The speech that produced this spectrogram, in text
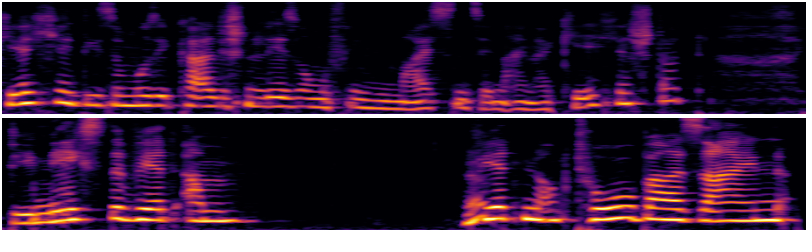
Kirche. Diese musikalischen Lesungen finden meistens in einer Kirche statt. Die nächste wird am ja? 4. Oktober sein,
